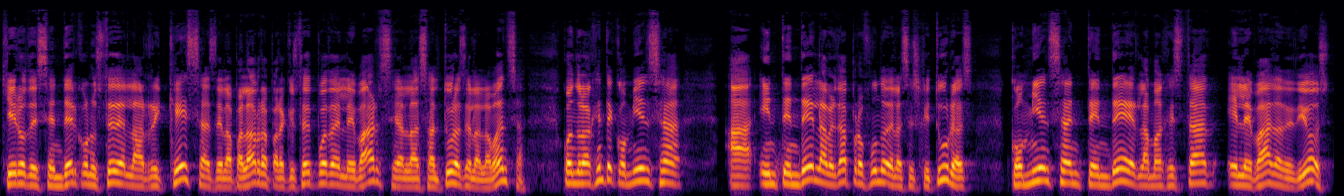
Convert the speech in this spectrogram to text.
Quiero descender con usted a las riquezas de la palabra para que usted pueda elevarse a las alturas de la alabanza. Cuando la gente comienza a entender la verdad profunda de las Escrituras, comienza a entender la majestad elevada de Dios.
